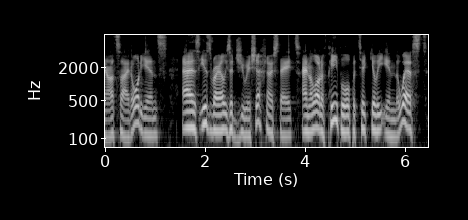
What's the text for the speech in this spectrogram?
outside audience as Israel is a Jewish ethno-state, and a lot of people, particularly in the West,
